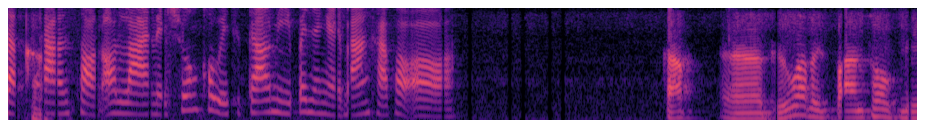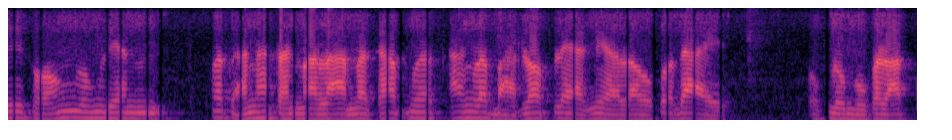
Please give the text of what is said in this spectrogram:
จัดครับการสอนออนไลน์ในช่วงโควิด -19 นี้เป็นยังไงบ้างคะผอ ครับเอ่อถือว่าเป็นความโชคดีของโรงเรียนวัดสารนาตันมารามนะครับ เมื่อครั้งระบาดรอบแรกเนี่ยเราก็ได้อบรมบุคลาก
